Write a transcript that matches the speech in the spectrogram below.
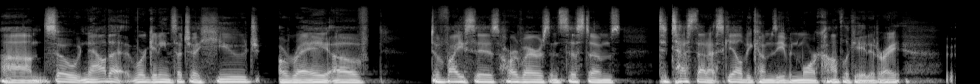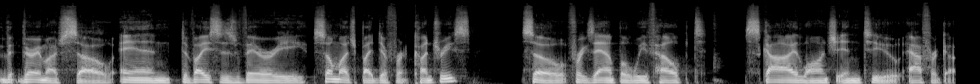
Um, so now that we're getting such a huge array of devices, hardwares, and systems, to test that at scale becomes even more complicated, right? Very much so. And devices vary so much by different countries. So, for example, we've helped Sky launch into Africa.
